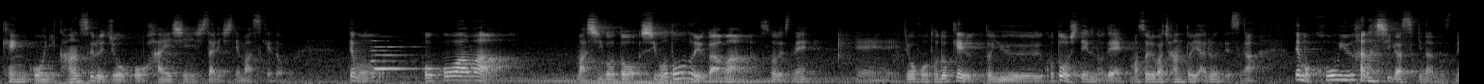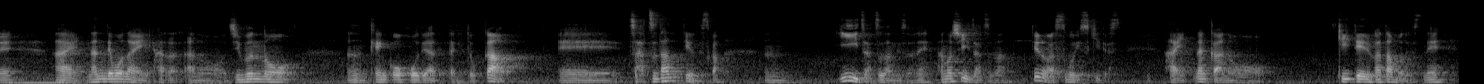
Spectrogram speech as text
健康に関する情報を配信したりしてますけど。でもここはまあまあ仕事仕事というかまあそうですね、えー、情報を届けるということをしているので、まあ、それはちゃんとやるんですがでもこういう話が好きなんですね。はい。何でもないあの自分のうん、健康法であったりとか、えー、雑談っていうんですか、うん、いい雑談ですよね。楽しい雑談っていうのがすごい好きです。はい。なんかあの聞いている方もですね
